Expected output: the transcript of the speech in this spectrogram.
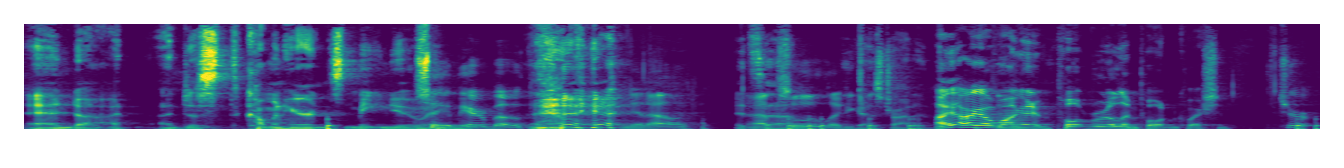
and uh, I, I just coming here and meeting you. And Same here, both. you know, it's, uh, absolutely. you guys try to. I, I got one import, real important question. sure.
